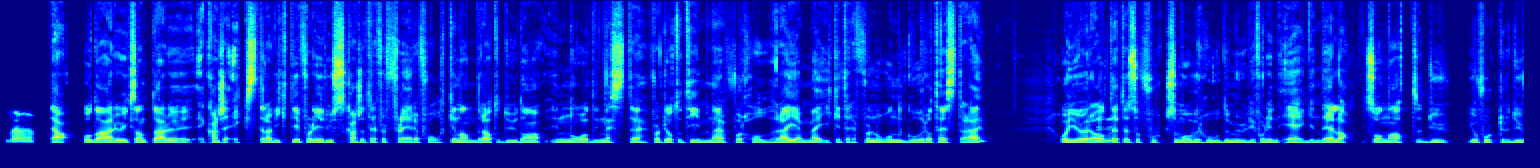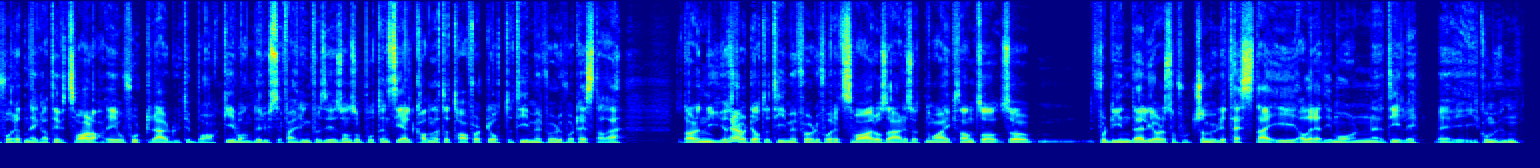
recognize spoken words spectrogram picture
Det. Ja, og da er det jo sant, da er det kanskje ekstra viktig, fordi russ kanskje treffer flere folk enn andre, at du da nå de neste 48 timene forholder deg hjemme, ikke treffer noen, går og tester deg. Og gjør alt dette så fort som overhodet mulig for din egen del. Da. Sånn at du, jo fortere du får et negativt svar, da, jo fortere er du tilbake i vanlig russefeiring. for å si det sånn. Så potensielt kan dette ta 48 timer før du får testa deg. Så tar det nye Ja. 48 timer før du får et svar, og så er det 17. mai. ikke sant? Så, så for din del, gjør det så fort som mulig. Test deg i, allerede i morgen eh, tidlig eh, i kommunen.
